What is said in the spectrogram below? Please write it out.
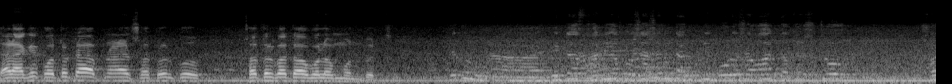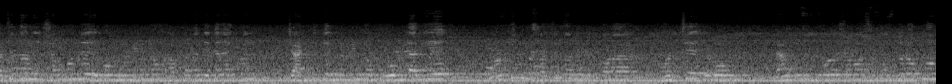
তার আগে কতটা আপনারা সতর্ক, সতর্কতা অবলম্বন করছে দেখুন এটা স্থানীয় প্রশাসন ডানকুনি পৌরসভা যথেষ্ট সচেতন এই সম্বন্ধে এবং বিভিন্ন, আপনারা দেখে রাখবেন, চারদিকে বিভিন্ন বোর্ড লাগিয়ে মানুষকে সচেতন করা হচ্ছে এবং ডানকুনি পৌরসভা সমস্ত রকম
